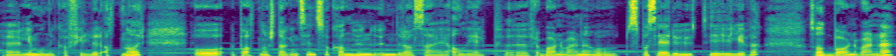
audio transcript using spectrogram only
eh, Limonica fyller 18 år. Og på 18-årsdagen sin så kan hun unndra seg all hjelp eh, fra barnevernet og spasere ut i livet. Sånn at barnevernet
